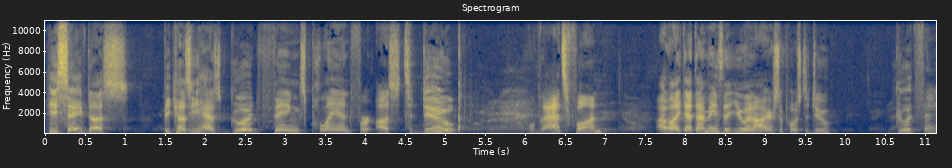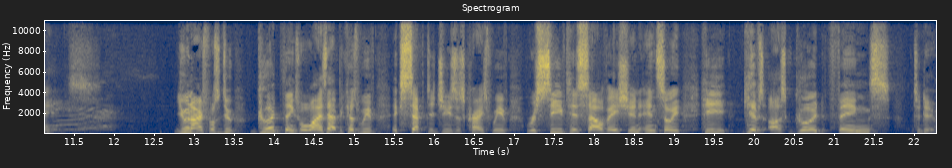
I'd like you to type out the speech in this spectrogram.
he saved us because he has good things planned for us to do. Well, that's fun. I like that. That means that you and I are supposed to do good things. You and I are supposed to do good things. Well, why is that? Because we've accepted Jesus Christ. We've received his salvation, and so he, he gives us good things to do.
